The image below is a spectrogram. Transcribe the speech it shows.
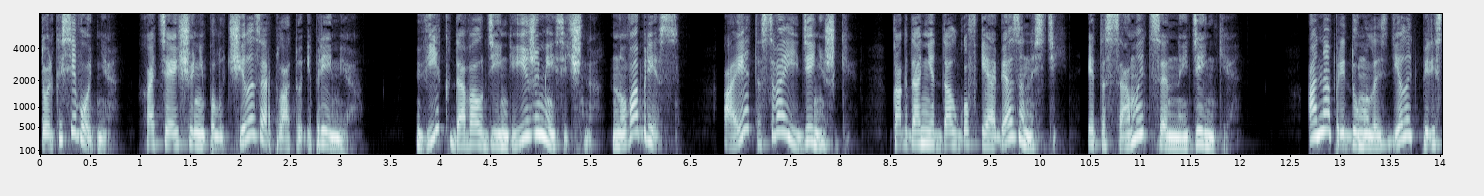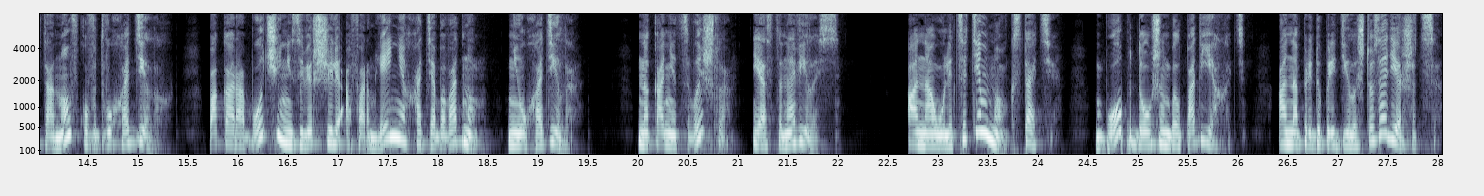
Только сегодня, хотя еще не получила зарплату и премию. Вик давал деньги ежемесячно, но в обрез. А это свои денежки. Когда нет долгов и обязанностей, это самые ценные деньги. Она придумала сделать перестановку в двух отделах, пока рабочие не завершили оформление хотя бы в одном, не уходила. Наконец вышла и остановилась. А на улице темно, кстати. Боб должен был подъехать. Она предупредила, что задержится.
